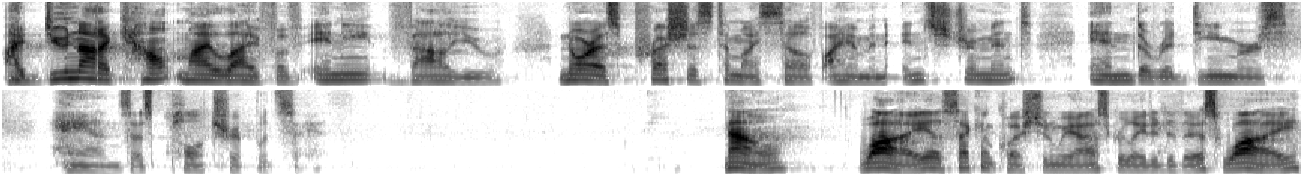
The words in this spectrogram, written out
I do not account my life of any value, nor as precious to myself. I am an instrument in the Redeemer's hands, as Paul Tripp would say it. Now, why, a second question we ask related to this, why,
